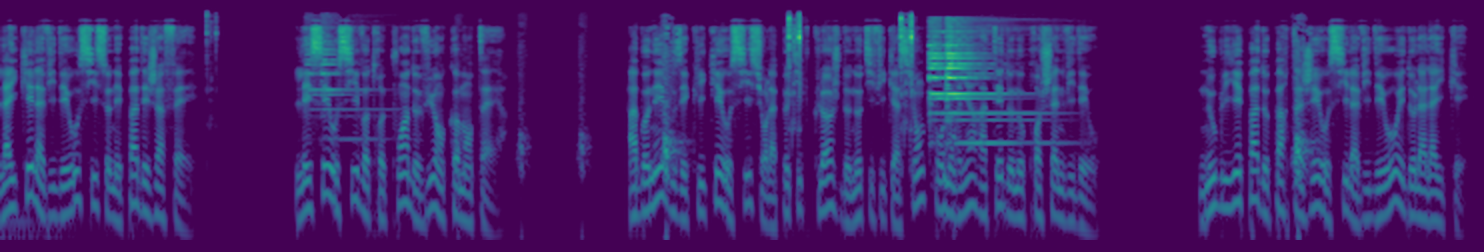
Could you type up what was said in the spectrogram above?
Likez la vidéo si ce n'est pas déjà fait. Laissez aussi votre point de vue en commentaire. Abonnez-vous et cliquez aussi sur la petite cloche de notification pour ne rien rater de nos prochaines vidéos. N'oubliez pas de partager aussi la vidéo et de la liker.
